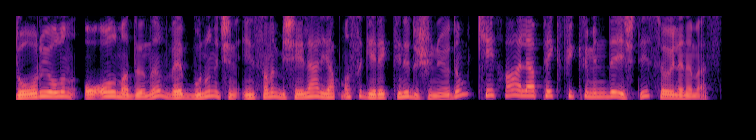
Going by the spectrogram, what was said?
Doğru yolun o olmadığını ve bunun için insanın bir şeyler yapması gerektiğini düşünüyordum ki hala pek fikrimin değiştiği söylenemez.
